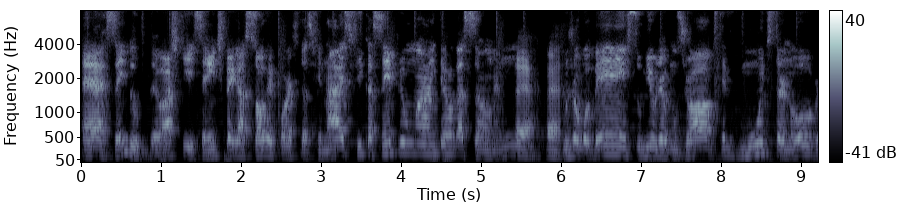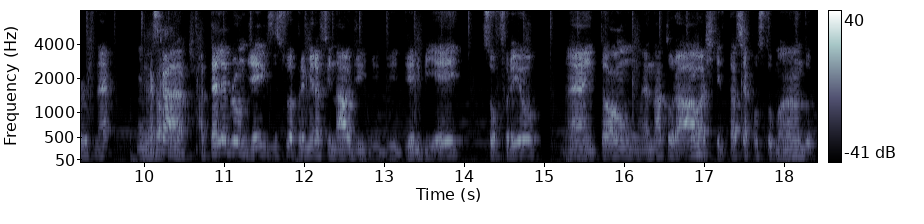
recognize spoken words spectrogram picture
É, sem dúvida. Eu acho que se a gente pegar só o recorte das finais, fica sempre uma interrogação, né? Um, é, é. Não jogou bem, sumiu de alguns jogos, teve muitos turnovers, né? Exatamente. Mas, cara, até LeBron James em sua primeira final de, de, de NBA sofreu, né? Então é natural, Sim. acho que ele tá se acostumando.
